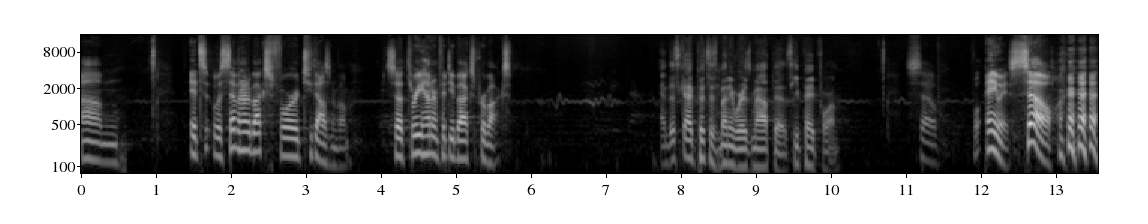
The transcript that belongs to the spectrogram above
Um, it was 700 bucks for 2,000 of them. So 350 bucks per box. And this guy puts his money where his mouth is. He paid for them. So, well, anyways, so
